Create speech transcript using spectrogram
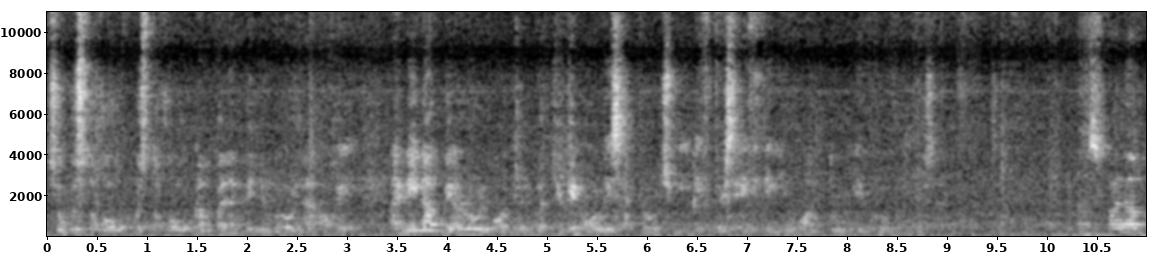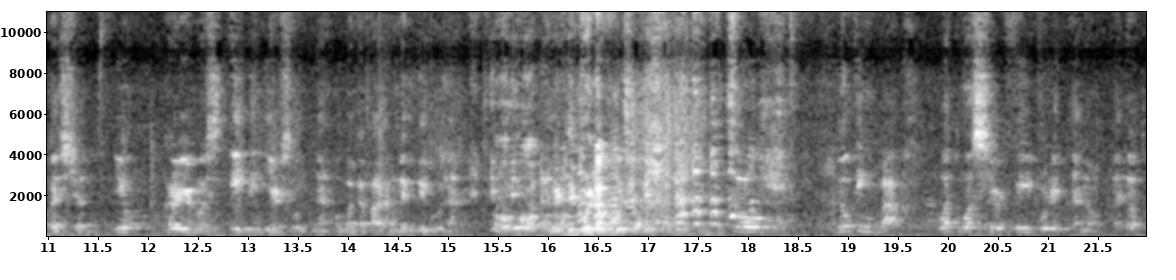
So gusto ko, gusto ko gampanan din yung role na, okay, I may not be a role model, but you can always approach me if there's anything you want to improve in yourself. Tapos follow-up question, yung career mo is 18 years old na, kumbaga parang nagdibo na. Opo, nagdibo na po. So, looking back, what was your favorite, ano, ito,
